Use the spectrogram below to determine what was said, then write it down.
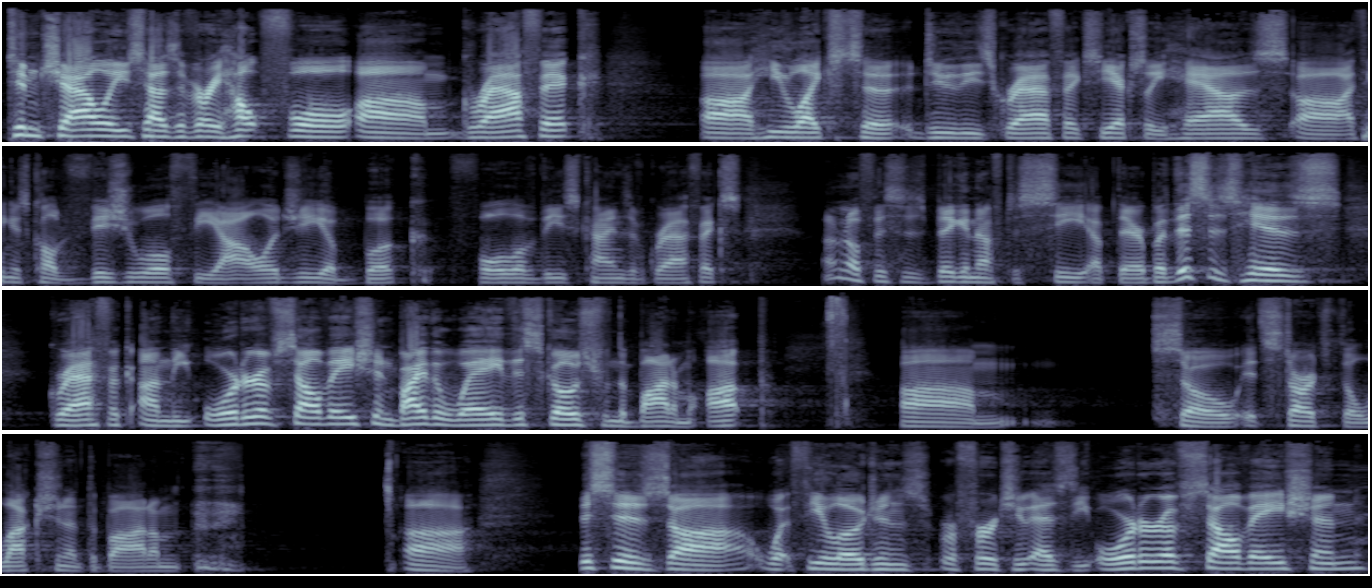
Tim Challies has a very helpful um, graphic. Uh, he likes to do these graphics. He actually has, uh, I think it's called Visual Theology, a book full of these kinds of graphics. I don't know if this is big enough to see up there, but this is his graphic on the order of salvation. By the way, this goes from the bottom up. Um, so it starts with election at the bottom. uh, this is uh, what theologians refer to as the order of salvation.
